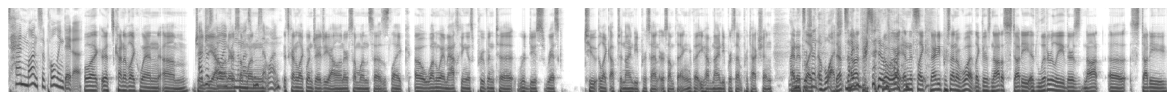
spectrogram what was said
10 months of polling data. well, like it's kind of like when um I'm JG going Allen or from the most someone recent one. it's kind of like when JG Allen or someone says like, "Oh, one-way masking is proven to reduce risk to like up to 90% or something that you have 90% protection." And it's like of what? That's ninety not- percent of no, what? right, and it's like ninety percent of what? Like, there's not a study. It literally, there's not a study,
